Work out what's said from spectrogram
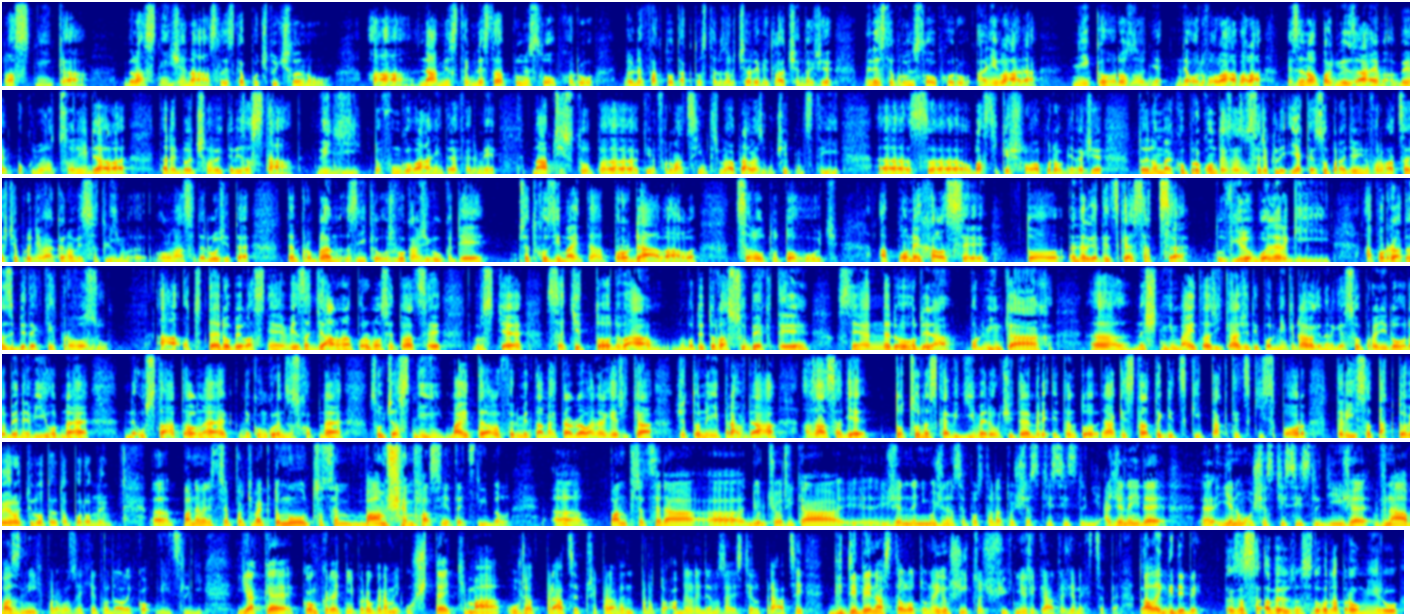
vlastníka byla snížena z hlediska počtu členů a náměstek ministra průmyslu obchodu byl de facto takto z té vytlačen. Takže minister průmyslu obchodu ani vláda nikoho rozhodně neodvolávala. My se naopak měli zájem, aby pokud možno co nejdéle tady byl člověk, který za stát vidí do fungování té firmy, má přístup eh, k informacím třeba právě z účetnictví, eh, z oblasti cashflow a podobně. Takže to jenom jako pro kontext, jsme si řekli, jaké jsou pravdivé informace. Ještě pro diváka jenom vysvětlím, eh, omlouvám se, to důležité. Ten problém vznikl už v okamžiku, kdy předchozí majitel prodával celou tuto huť a ponechal si to energetické srdce tu výrobu energií a prodal ten zbytek těch provozů. A od té doby vlastně je zaděláno na podobnou situaci, prostě se tyto dva, nebo tyto dva subjekty vlastně nedohodly na podmínkách, eh, Dnešní majitel říká, že ty podmínky dodávek energie jsou pro ně dlouhodobě nevýhodné, neustátelné, nekonkurenceschopné. Současný majitel firmy tam, která dodává energie, říká, že to není pravda a v zásadě to, co dneska vidíme, do určité míry i tento nějaký strategický, taktický spor, který se takto vyhrotil do této podoby. Hmm. Eh, pane ministře, pojďme k tomu, co jsem vám všem vlastně teď slíbil. Eh, Pan předseda uh, Ďurčo říká, že není možné se postarat o 6 tisíc lidí a že nejde uh, jenom o 6 tisíc lidí, že v návazných provozech je to daleko víc lidí. Jaké konkrétní programy už teď má úřad práce připraven pro to, aby lidem zajistil práci, kdyby nastalo to nejhorší, což všichni říkáte, že nechcete. Tak, ale kdyby. Tak zase, aby jsme si to na pravou míru,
